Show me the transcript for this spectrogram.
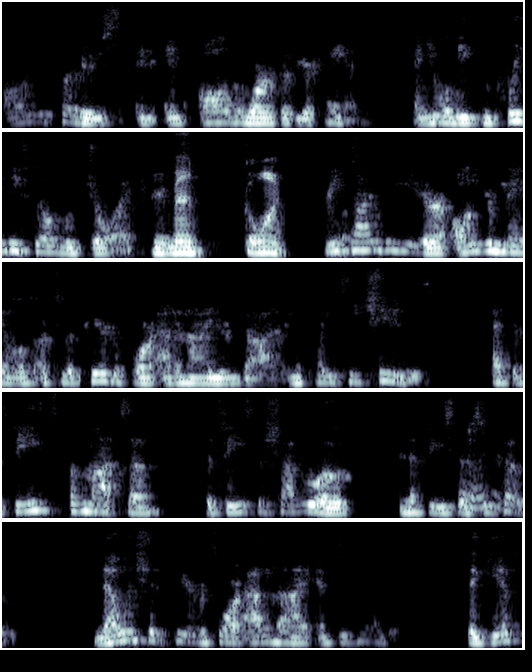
all your produce and in all the work of your hand, and you will be completely filled with joy. Amen. Go on. Three times a year, all your males are to appear before Adonai your God in the place he chooses, at the feast of Matzah, the feast of Shavuot, and the feast of Sukkot. No one should appear before Adonai empty-handed. The gift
